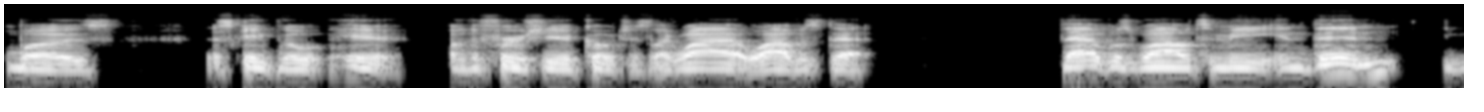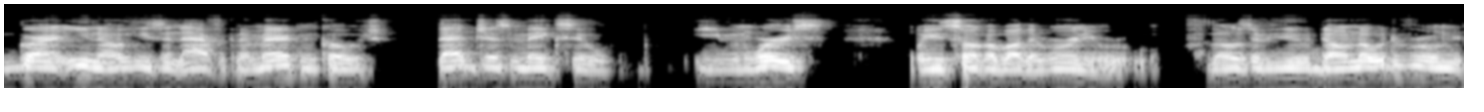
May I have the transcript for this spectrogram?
was the scapegoat here of the first year coaches. Like, why? Why was that? That was wild to me. And then Grant, you know, he's an African American coach. That just makes it even worse when you talk about the Rooney Rule. For those of you who don't know what the Rooney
